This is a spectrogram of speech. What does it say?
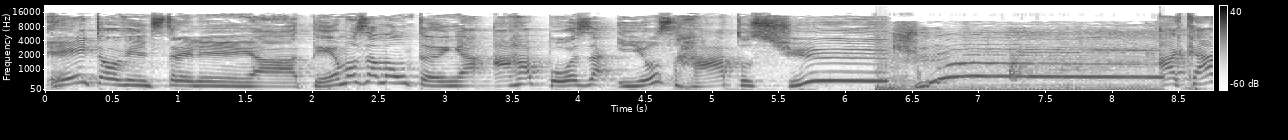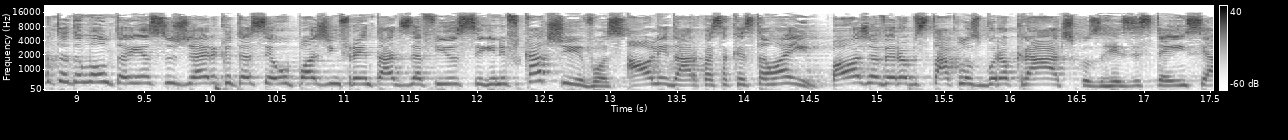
Eita, ouvinte estrelinha! Temos a montanha, a raposa e os ratos. Xiii. A carta da montanha sugere que o TCU pode enfrentar desafios significativos ao lidar com essa questão aí. Pode haver obstáculos burocráticos, resistência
